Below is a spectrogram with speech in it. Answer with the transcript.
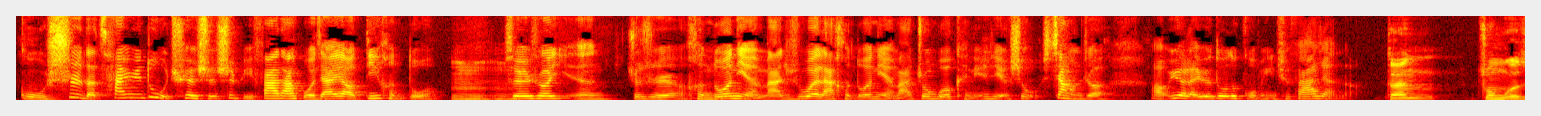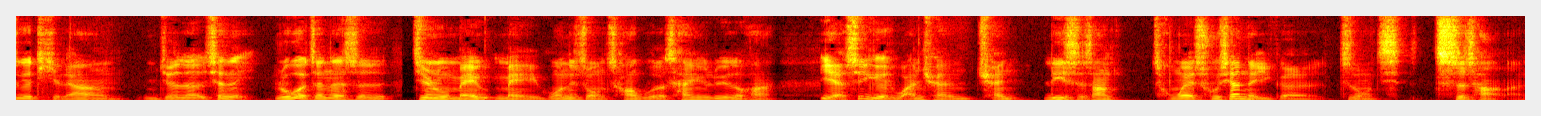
股市的参与度确实是比发达国家要低很多，嗯嗯，所以说嗯，就是很多年吧，就是未来很多年吧，中国肯定也是向着啊、越来越多的股民去发展的。但中国这个体量，你觉得现在如果真的是进入美美国那种炒股的参与率的话，也是一个完全全历史上从未出现的一个这种市市场了。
